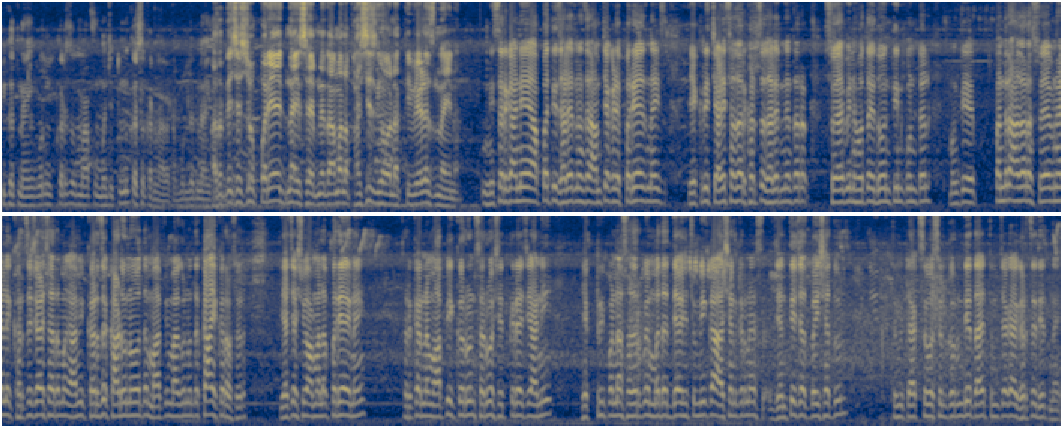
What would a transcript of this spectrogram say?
पिकत नाही वरून कर्ज माफ म्हणजे तुम्ही कसं करणार आता? मुलं नाही. आता त्याच्याशिवाय पर्यायच नाही साहेब नाही तर आम्हाला फाशीच घ्यावं लागते वेळच नाही ना. निसर्गाने आपत्ती झाल्यानंतर आमच्याकडे पर्याय नाही. एकरी चाळीस हजार खर्च झाल्यानंतर सोयाबीन होतं आहे दोन तीन क्विंटल. मग ते पंधरा हजार सोयाबीन आले खर्च चाळीस हजार मग आम्ही कर्ज काढून होतं माफी मागून होतं काय करावं सर? याच्याशिवाय आम्हाला पर्याय नाही. सरकारनं माफी करून सर्व शेतकऱ्याची आणि हेक्टरी पन्नास हजार रुपये मदत द्यावी तुम्ही का आशान करण्यास जनतेच्या पैशातून तुम्ही टॅक्स वसूल करून देत आहे तुमच्या काय घरचं देत नाही.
